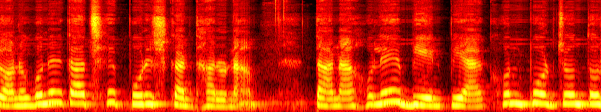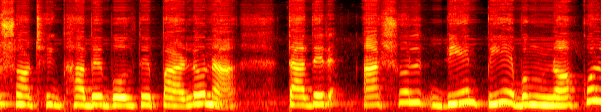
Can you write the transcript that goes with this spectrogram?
জনগণের কাছে পরিষ্কার ধারণা। তা না হলে বিএনপি এখন পর্যন্ত সঠিকভাবে বলতে পারল না তাদের আসল বিএনপি এবং নকল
